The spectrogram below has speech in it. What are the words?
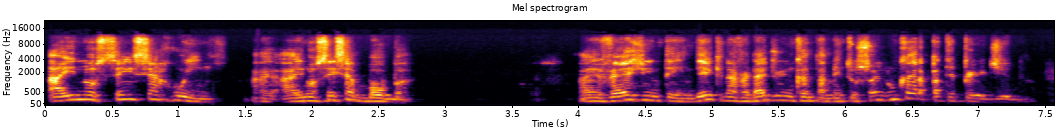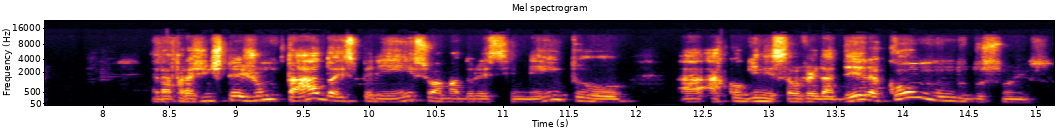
a inocência ruim, a, a, inocência boba. Ao invés de entender que, na verdade, o encantamento do sonho nunca era para ter perdido. Era para a gente ter juntado a experiência, o amadurecimento, a, a cognição verdadeira com o mundo dos sonhos.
